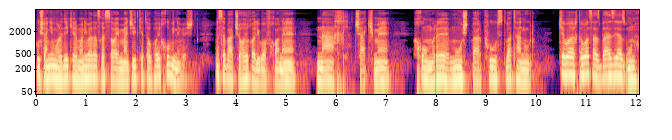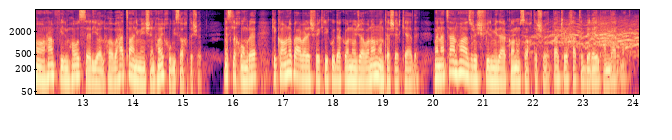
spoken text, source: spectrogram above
هوشنگ مرادی کرمانی بعد از قصه های مجید کتاب های خوبی نوشت مثل بچه های خانه، نخل، چکمه، خمره، موشت بر پوست و تنور که با اقتباس از بعضی از اونها هم فیلم ها و سریال ها و حتی انیمیشن های خوبی ساخته شد مثل خمره که کانون پرورش فکری کودکان نوجوانان منتشر کرده و نه تنها از روش فیلمی در کانون ساخته شد بلکه به خط بریل هم در اومده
